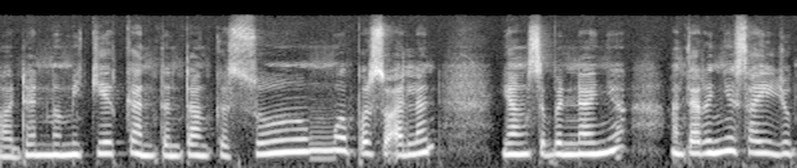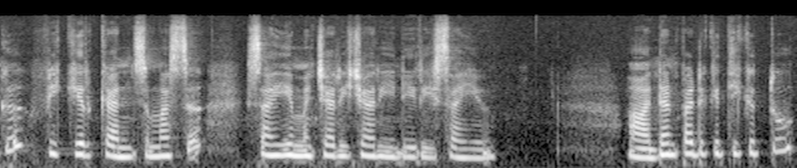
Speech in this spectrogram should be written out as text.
uh, dan memikirkan tentang kesemua persoalan yang sebenarnya antaranya saya juga fikirkan semasa saya mencari-cari diri saya. Uh, dan pada ketika itu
